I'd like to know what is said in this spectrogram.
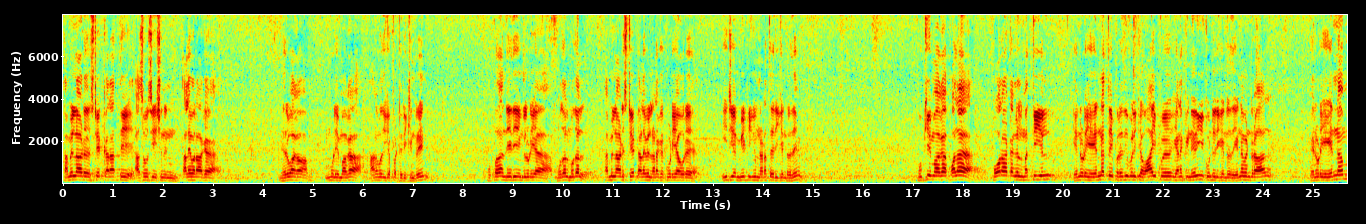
தமிழ்நாடு ஸ்டேட் கராத்தே அசோசியேஷனின் தலைவராக நிர்வாகம் மூலியமாக அனுமதிக்கப்பட்டிருக்கின்றேன். முப்பதாம் தேதி எங்களுடைய முதல் முதல் தமிழ்நாடு ஸ்டேட் அளவில் நடக்கக்கூடிய ஒரு இஜிஎம் மீட்டிங்கும் நடத்த இருக்கின்றது. முக்கியமாக பல போராட்டங்கள் மத்தியில் என்னுடைய எண்ணத்தை பிரதிபலிக்க வாய்ப்பு எனக்கு நெருங்கி கொண்டிருக்கின்றது. என்னவென்றால் என்னுடைய எண்ணம்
